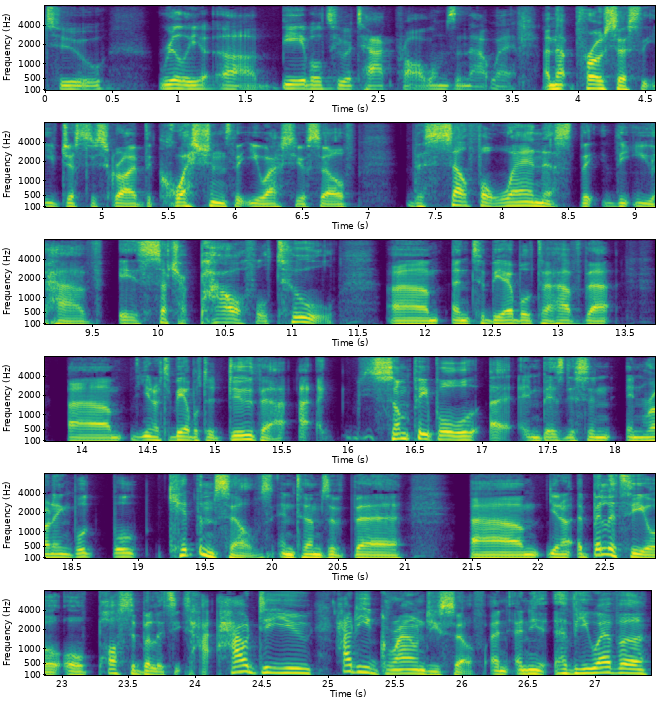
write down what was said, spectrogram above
to really uh, be able to attack problems in that way. And that process that you've just described, the questions that you ask yourself, the self awareness that, that you have is such a powerful tool. Um, and to be able to have that um, you know, to be able to do that. some people uh, in business and in running will, will kid themselves in terms of their, um, you know, ability or, or possibilities. How, how, do you how do you ground yourself? And and have you ever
